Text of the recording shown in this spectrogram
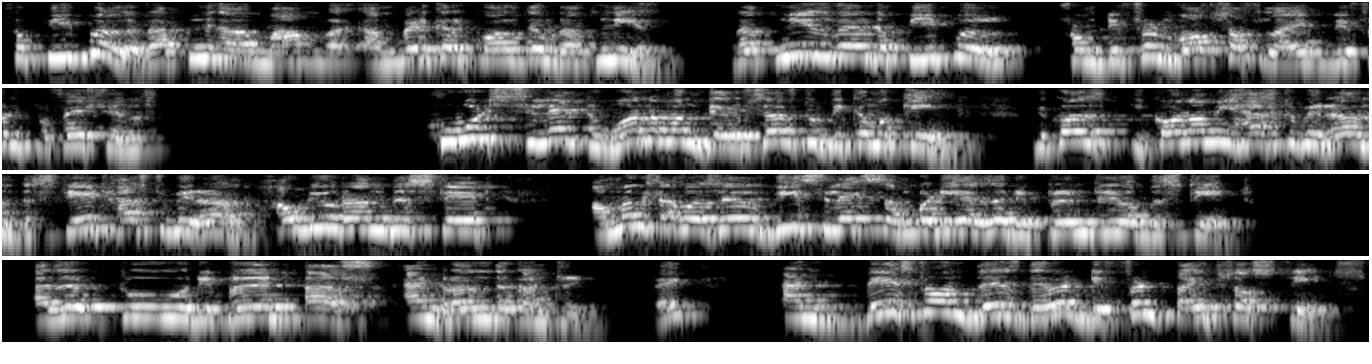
So people Ratni, uh, ambedkar calls them ratnis. Ratnis were the people from different walks of life different professions who would select one among themselves to become a king. Because economy has to be run the state has to be run. How do you run this state amongst ourselves, we select somebody as a representative of the state, as a to represent us and run the country, right? And based on this, there were different types of states.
